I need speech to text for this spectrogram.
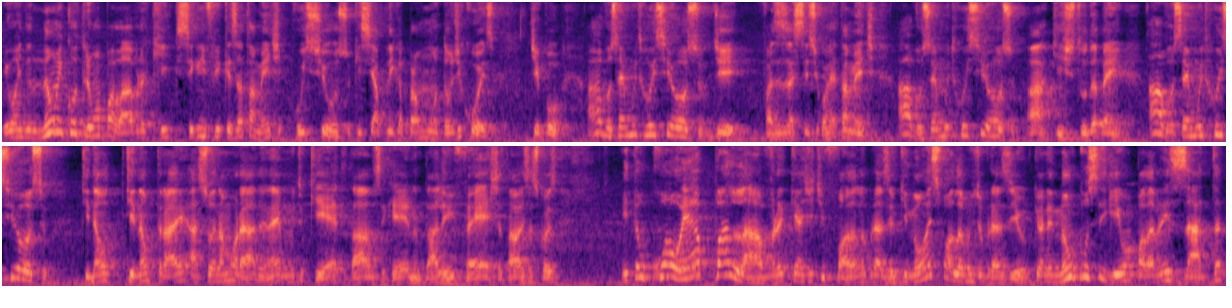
eu ainda não encontrei uma palavra que significa exatamente ruicioso, que se aplica para um montão de coisa. Tipo, ah, você é muito ruicioso, de fazer exercício corretamente. Ah, você é muito ruicioso, ah, que estuda bem. Ah, você é muito ruicioso, que não, que não trai a sua namorada, né? Muito quieto, tal, não sei o quê, não tá ali em festa, tal, essas coisas. Então, qual é a palavra que a gente fala no Brasil, que nós falamos no Brasil, que eu ainda não consegui uma palavra exata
